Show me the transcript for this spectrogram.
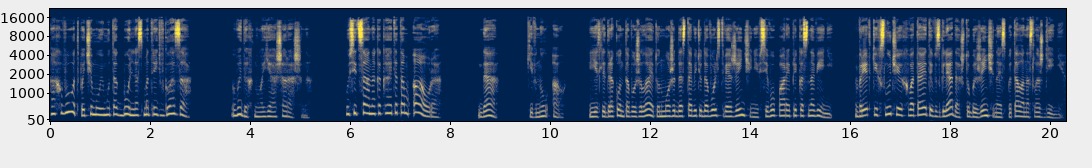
Ах, вот почему ему так больно смотреть в глаза. Выдохнула я ошарашенно. У Сицана какая-то там аура. Да, кивнул Ал. Если дракон того желает, он может доставить удовольствие женщине всего парой прикосновений. В редких случаях хватает и взгляда, чтобы женщина испытала наслаждение.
